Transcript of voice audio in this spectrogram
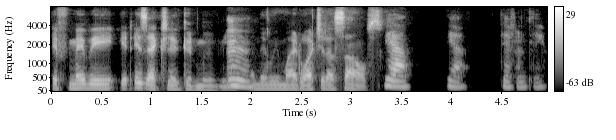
if maybe it is actually a good movie, Mm. and then we might watch it ourselves. Yeah, yeah, definitely.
